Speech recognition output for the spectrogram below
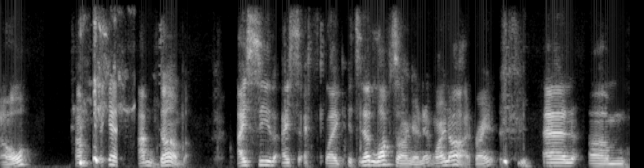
No, I'm again. I'm dumb. I see. I s- like it's that love song in it. Why not, right? And um,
